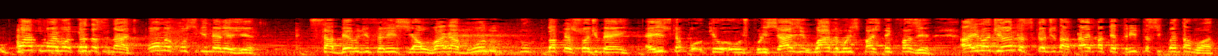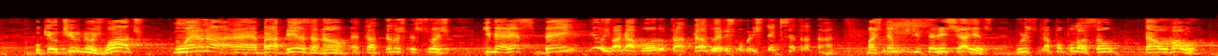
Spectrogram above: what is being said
O quarto mais votado da cidade. Como eu consegui me eleger? sabendo diferenciar o vagabundo do, da pessoa de bem. É isso que, a, que, os policiais e guardas municipais têm que fazer. Aí não adianta se candidatar e para ter 30, 50 votos. Porque eu tive meus votos, não é na é, brabeza, não. É tratando as pessoas que merecem bem e os vagabundos tratando eles como eles têm que ser tratados. Mas temos que diferenciar isso. Por isso que a população dá o valor.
